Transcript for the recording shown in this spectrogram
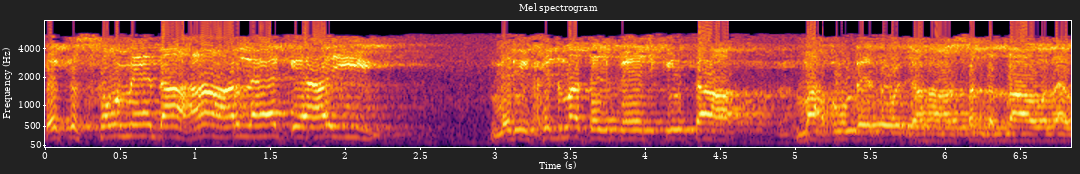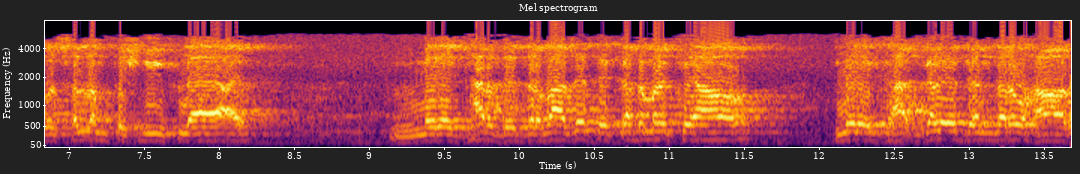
ایک سونے دا ہار لے کے آئی، میری خدمت پیش کیتا محبوب دو جہاں صلی اللہ علیہ وسلم تشریف لے آئے۔ میرے گھر دے دروازے تے قدم رکھیا، میرے گھر گلے دے اندر ہار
